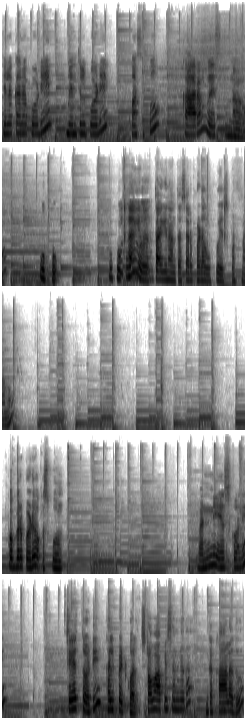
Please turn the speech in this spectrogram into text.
జీలకర్ర పొడి మెంతుల పొడి పసుపు కారం వేసుకున్నాము. ఉప్పు. ఉప్పు. తగినంత సరిపడా ఉప్పు వేసుకుంటున్నాను. కొబ్బరి పొడి ఒక స్పూన్. ఇవన్నీ వేసుకొని చేతితోటి కలిపి పెట్టుకోవాలి. స్టవ్ ఆపేసాను కదా ఇంకా కాలదు.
